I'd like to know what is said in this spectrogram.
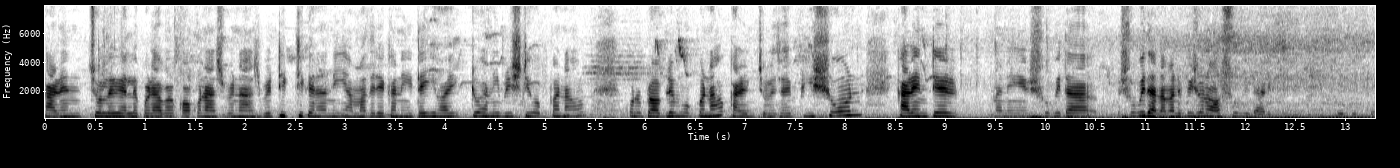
কারেন্ট চলে গেলে পরে আবার কখন আসবে না আসবে, ঠিক ঠিকানা নেই। আমাদের এখানে এটাই হয়, একটুখানি বৃষ্টি হোক বা না হোক, কোনো প্রবলেম হোক বা না হোক কারেন্ট চলে যায়। ভীষণ কারেন্টের মানে সুবিধা সুবিধা না মানে ভীষণ অসুবিধা আর কি এদিকে।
